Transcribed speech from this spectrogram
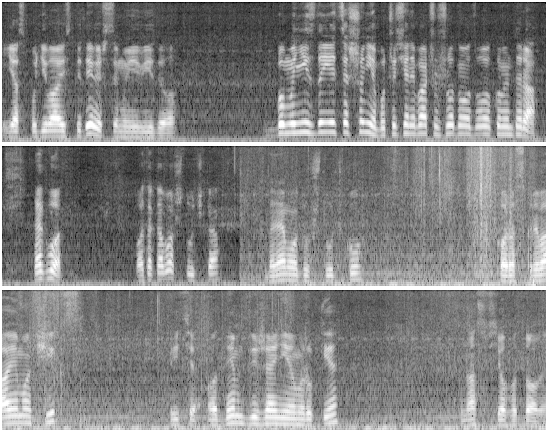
Я сподіваюся, ти дивишся моє відео. Бо мені здається, що ні, бо щось я не бачу жодного твого коментаря. Так от, отака ось штучка. Беремо ту штучку, розкриваємо чікс. Дивіться, одним движенням руки у нас все готове.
